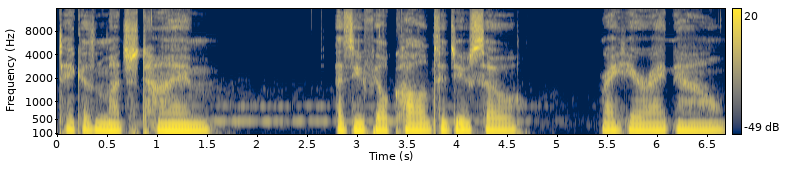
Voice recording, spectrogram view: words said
Take as much time as you feel called to do so right here, right now.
